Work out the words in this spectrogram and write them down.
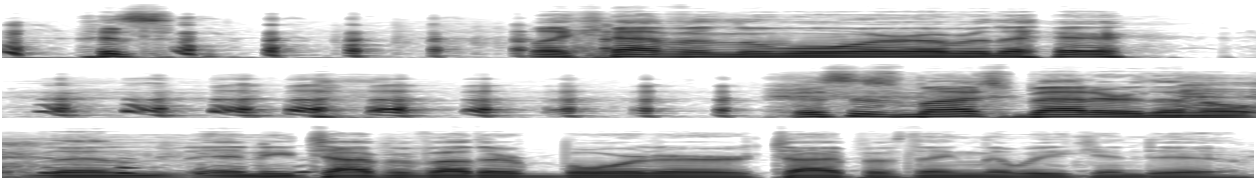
It's like having the war over there. this is much better than than any type of other border type of thing that we can do.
